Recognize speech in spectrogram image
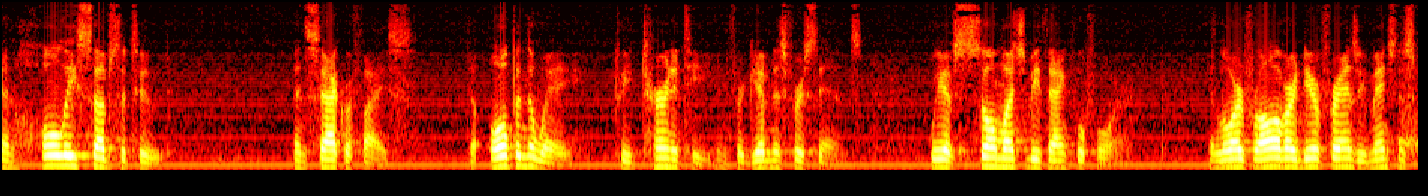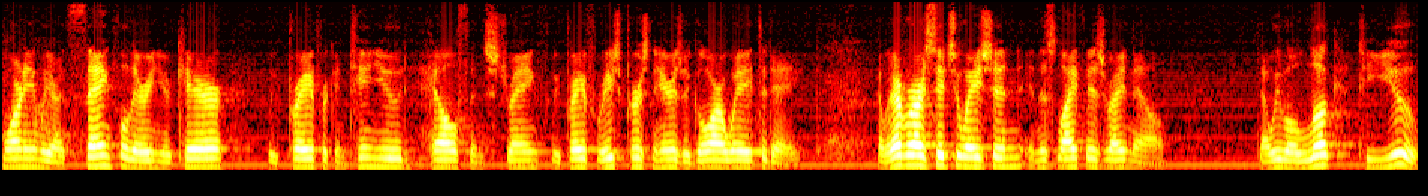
and holy substitute and sacrifice to open the way to eternity and forgiveness for sins. We have so much to be thankful for. And Lord, for all of our dear friends we've mentioned this morning, we are thankful they're in your care. We pray for continued health and strength. We pray for each person here as we go our way today. That whatever our situation in this life is right now, that we will look to you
